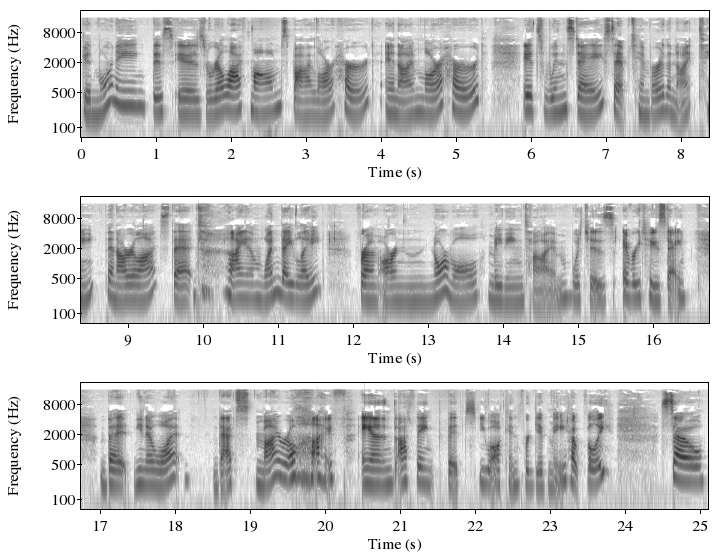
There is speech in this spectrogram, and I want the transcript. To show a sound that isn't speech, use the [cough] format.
Good morning. This is Real Life Moms by Laura Hurd, and I'm Laura Hurd. It's Wednesday, September the 19th, and I realize that [laughs] I am one day late from our normal meeting time, which is every Tuesday. But you know what? That's my [laughs] real life, and I think that you all can forgive me, hopefully. So,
